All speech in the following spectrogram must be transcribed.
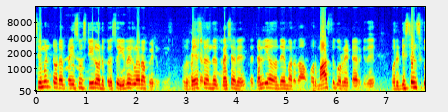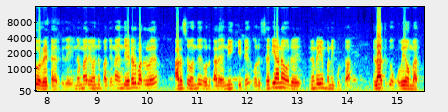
சிமெண்ட்டோட ப்ரைஸும் ஸ்டீலோட ப்ரைஸும் இர்ரெகுலராக போயிட்டு இருக்குங்க. ஒரு பேஸ்டு வந்து க்ரெஷரு ஜல்லியும் அதே மாதிரி தான் ஒரு மாதத்துக்கு ஒரு ரேட்டாக இருக்குது ஒரு டிஸ்டன்ஸுக்கு ஒரு ரேட்டாக இருக்குது. இந்த மாதிரி வந்து பார்த்தீங்கன்னா இந்த இடர்பாடுகளை அரசு வந்து ஒரு தடை நீக்கிட்டு ஒரு சரியான ஒரு நிர்ணயம் பண்ணி கொடுத்தா எல்லாத்துக்கும் உபயோகமாக இருக்கும்.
